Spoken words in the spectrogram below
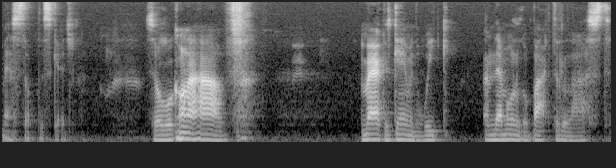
messed up the schedule. So we're gonna have America's game of the week, and then we're gonna go back to the last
